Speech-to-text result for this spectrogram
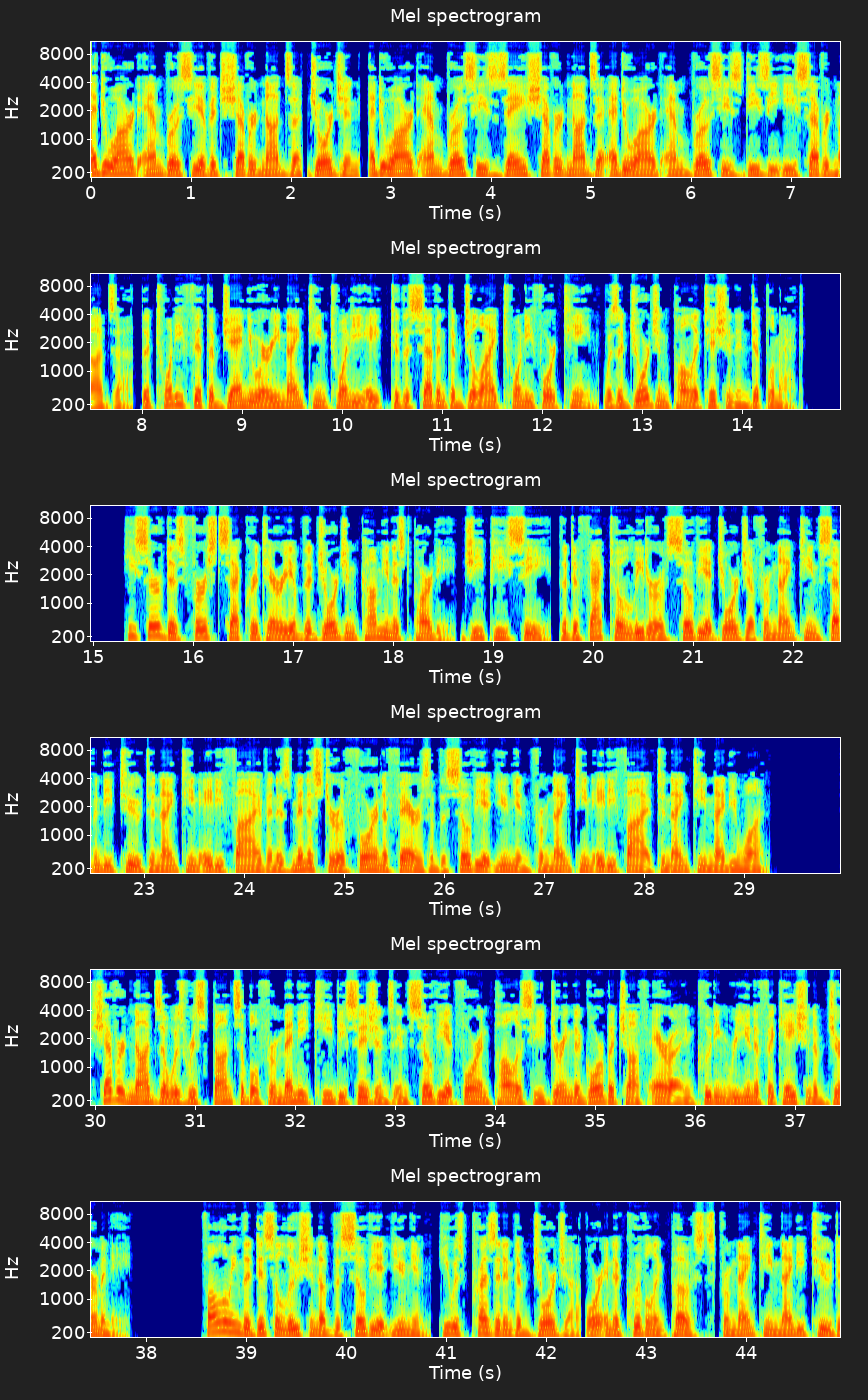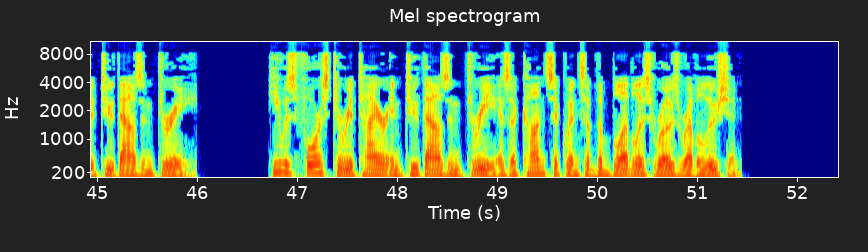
Eduard Ambrosievich Shevardnadze Georgian, Eduard Ambrosis Zay Shevardnadze Eduard Ambrosis Dze Severnadze, the 25th of January 1928 to the 7th of July 2014 was a Georgian politician and diplomat. He served as first secretary of the Georgian Communist Party (GPC), the de facto leader of Soviet Georgia from 1972 to 1985 and as Minister of Foreign Affairs of the Soviet Union from 1985 to 1991. Shevardnadze was responsible for many key decisions in Soviet foreign policy during the Gorbachev era including reunification of Germany. Following the dissolution of the Soviet Union, he was President of Georgia or in equivalent posts from 1992 to 2003. He was forced to retire in 2003 as a consequence of the bloodless Rose Revolution.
